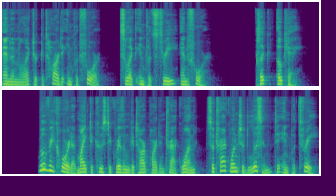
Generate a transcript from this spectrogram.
and an electric guitar to input 4, select inputs 3 and 4. Click OK. We'll record a mic'd acoustic rhythm guitar part in track 1, so track 1 should listen to input 3.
